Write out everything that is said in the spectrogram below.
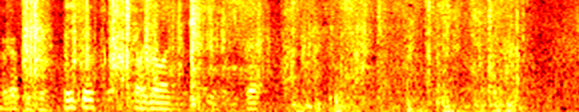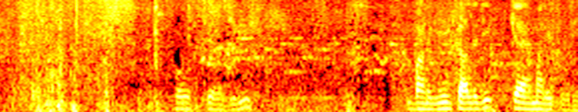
Perfect. Thank you. Have a Good one. Okay ਜੀ। ਬਣ ਗਈ ਕੱਲ ਜੀ ਕੈਮ ਵਾਲੀ ਪੂਰੀ।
